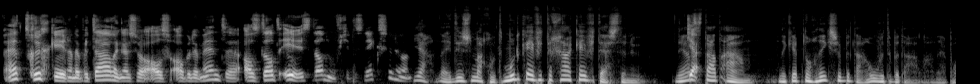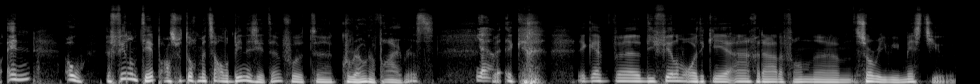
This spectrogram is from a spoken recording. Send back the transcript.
Hè, terugkerende betalingen zoals abonnementen. Als dat is, dan hoef je dus niks te doen. Ja, nee, dus maar goed. Moet ik even, ga ik even testen nu. Ja, het staat aan. Ik heb nog niks te betalen, hoeven te betalen. En, oh, een filmtip als we toch met z'n allen binnen zitten voor het eh, coronavirus. Ja, Ik, ik heb eh, die film ooit een keer aangeraden van ehm, Sorry We Missed You.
